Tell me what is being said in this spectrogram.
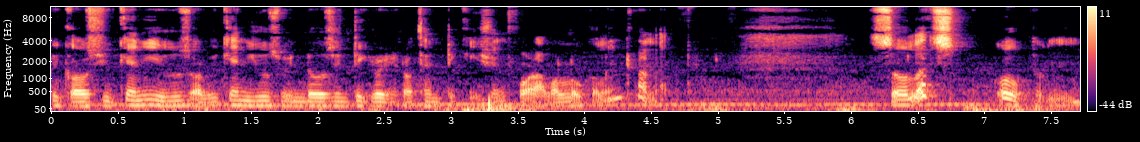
Because you can use or we can use Windows integrated authentication for our local intranet. So let's open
